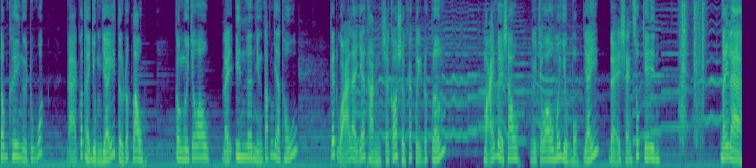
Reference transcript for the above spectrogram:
Trong khi người Trung Quốc đã có thể dùng giấy từ rất lâu, còn người châu Âu lại in lên những tấm da thú. Kết quả là giá thành sẽ có sự khác biệt rất lớn. Mãi về sau, người châu Âu mới dùng bột giấy để sản xuất giấy in. Đây là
